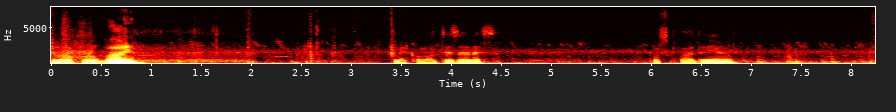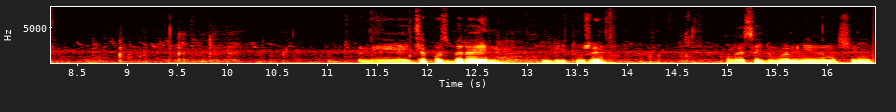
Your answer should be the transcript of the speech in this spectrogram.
Дрова порубали. Ми колоти зараз. Поскладуємо. Ми яйця позбираємо. Біт уже. Колеса йду в мені на машині.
